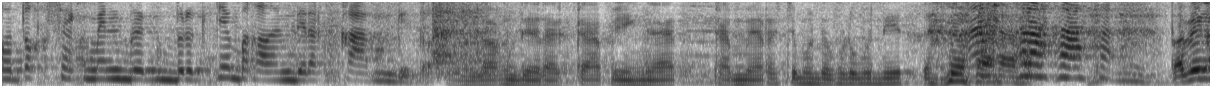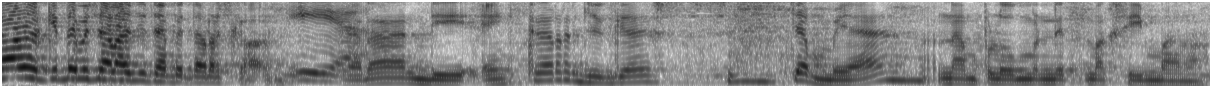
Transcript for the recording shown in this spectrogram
untuk segmen break-breaknya bakalan direkam gitu. Tolong direkam ingat kamera cuma 20 menit. Tapi kalau kita bisa lanjut sampai terus kok. Iya. Karena di Anchor juga sejam ya, 60 menit maksimal.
